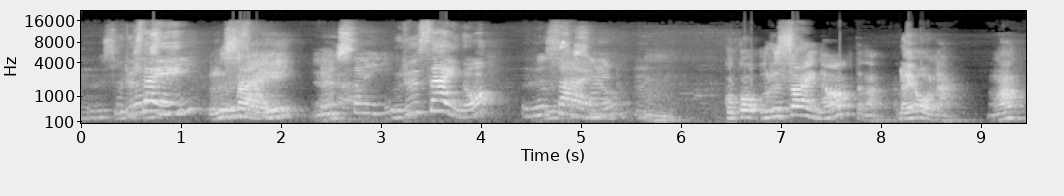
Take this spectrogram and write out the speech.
うるさい.うるさい。うるさいの？うるさいの Ừ. Cô cô ulu sai nó tức là đấy ồn à đúng không?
